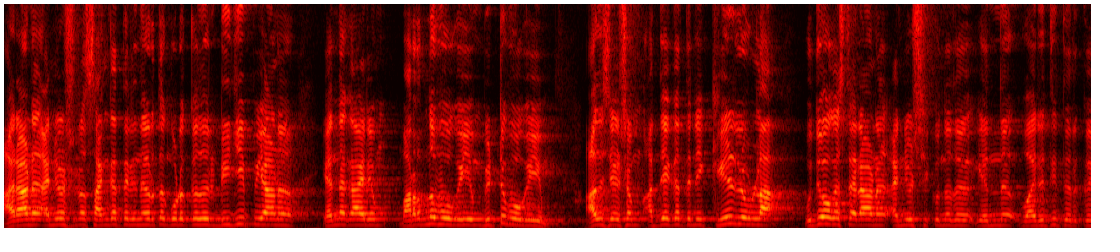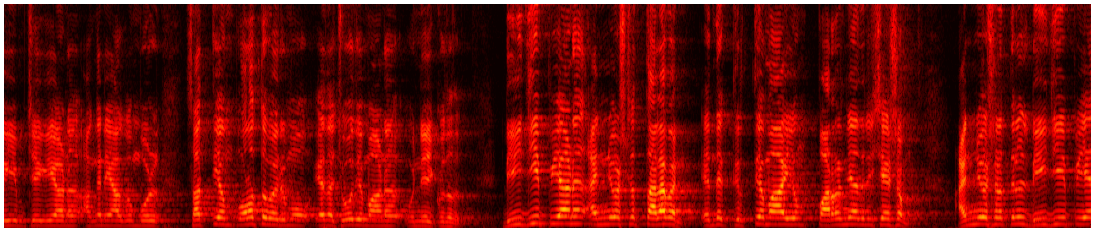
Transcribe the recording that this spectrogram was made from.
ആരാണ് അന്വേഷണ സംഘത്തിന് നേതൃത്വം കൊടുക്കുന്നത്? ഡി ജി പി ആണ് എന്ന കാര്യം മറന്നുപോവുകയും വിട്ടുപോവുകയും അതിനുശേഷം അദ്ദേഹത്തിന് കീഴിലുള്ള ഉദ്യോഗസ്ഥരാണ് അന്വേഷിക്കുന്നത് എന്ന് വരുത്തി തീർക്കുകയും ചെയ്യുകയാണ്. അങ്ങനെയാകുമ്പോൾ സത്യം പുറത്തു വരുമോ എന്ന ചോദ്യമാണ് ഉന്നയിക്കുന്നത്. ഡി ജി പി ആണ് അന്വേഷണ തലവൻ എന്ന് കൃത്യമായും പറഞ്ഞതിന് ശേഷം അന്വേഷണത്തിൽ ഡി ജി പിയെ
